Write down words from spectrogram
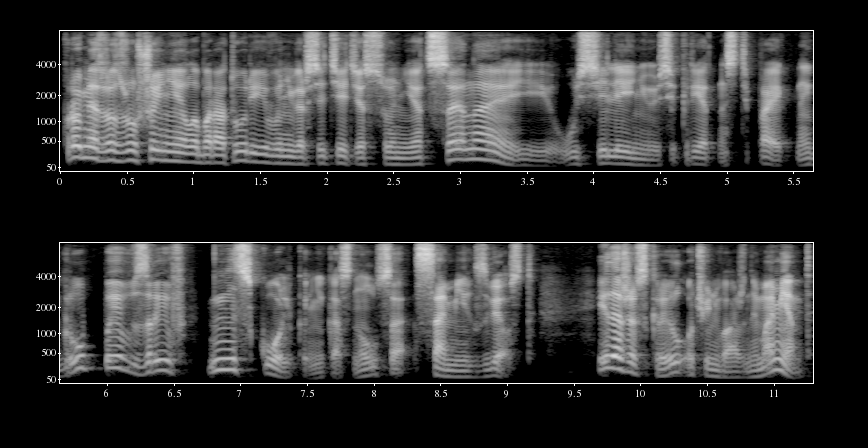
Кроме разрушения лаборатории в университете Сунья Цена и усилению секретности проектной группы, взрыв нисколько не коснулся самих звезд. И даже вскрыл очень важный момент.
